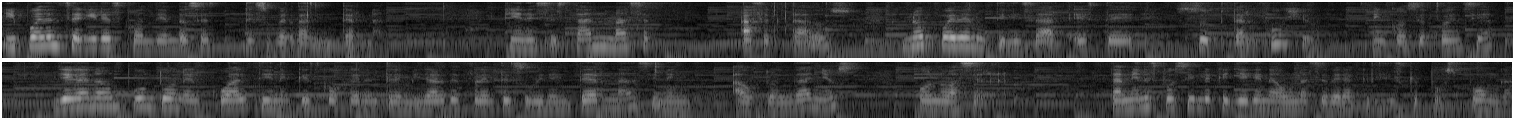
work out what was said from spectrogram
y pueden seguir escondiéndose de su verdad interna quienes están más afectados no pueden utilizar este subterfugio. En consecuencia, llegan a un punto en el cual tienen que escoger entre mirar de frente su vida interna sin autoengaños o no hacerlo. También es posible que lleguen a una severa crisis que posponga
